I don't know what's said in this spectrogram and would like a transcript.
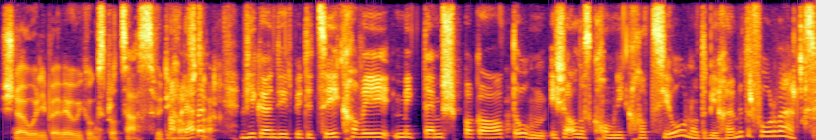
schnellere Bewilligungsprozesse für die Aber Kraftwerke. Eben, wie geht ihr bei der CKW mit dem Spagat um? Ist alles Kommunikation oder wie kommen wir vorwärts?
